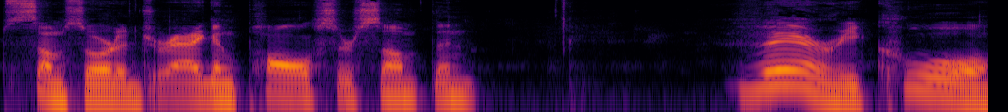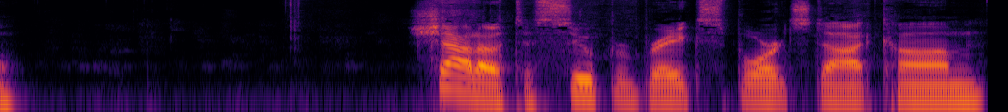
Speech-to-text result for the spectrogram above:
some sort of dragon pulse or something. Very cool. Shout out to superbreaksports.com.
